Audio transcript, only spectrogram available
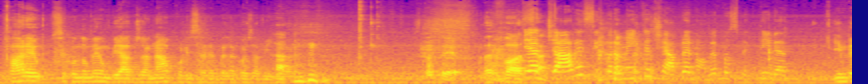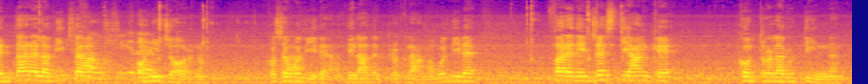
Fare secondo me un viaggio a Napoli sarebbe la cosa migliore. Stasera. Per forza. Viaggiare sicuramente ci apre nuove prospettive. Inventare la vita ogni giorno. Cosa vuol dire al di là del proclama? Vuol dire fare dei gesti anche contro la routine.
